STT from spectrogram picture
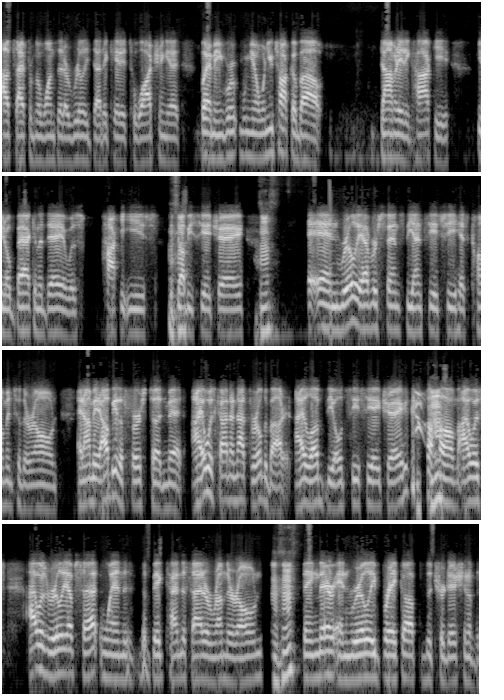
outside from the ones that are really dedicated to watching it. But I mean, we're, you know, when you talk about dominating hockey, you know, back in the day it was Hockey East, mm-hmm. WCHA, mm-hmm. And really ever since the NCHC has come into their own. And I mean, I'll be the first to admit I was kind of not thrilled about it. I loved the old CCHA. Mm-hmm. um, I was I was really upset when the Big Ten decided to run their own mm-hmm. thing there and really break up the tradition of the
